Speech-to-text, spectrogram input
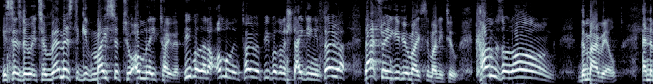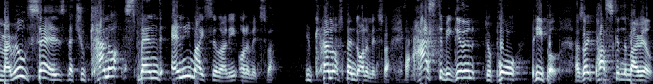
he says there, it's a remes to give Maisa to Omlei Torah. People that are Omel in Torah, people that are steiging in Torah, that's where you give your Maisa money to. Comes along the Maril, and the Maril says that you cannot spend any Maisa money on a mitzvah. You cannot spend on a mitzvah. It has to be given to poor people. As I pass in the Maril.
